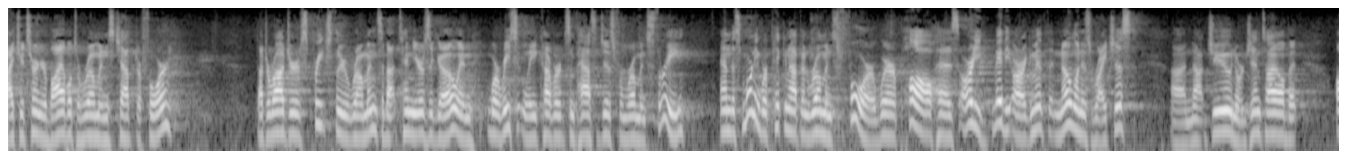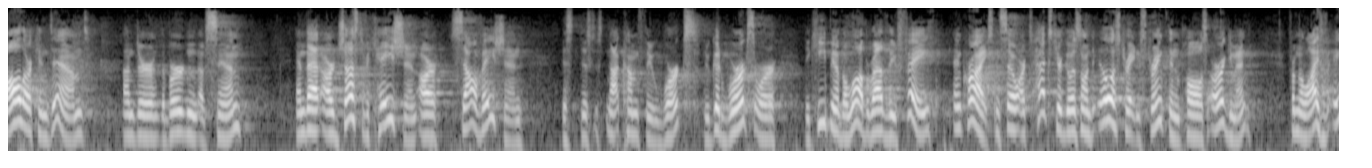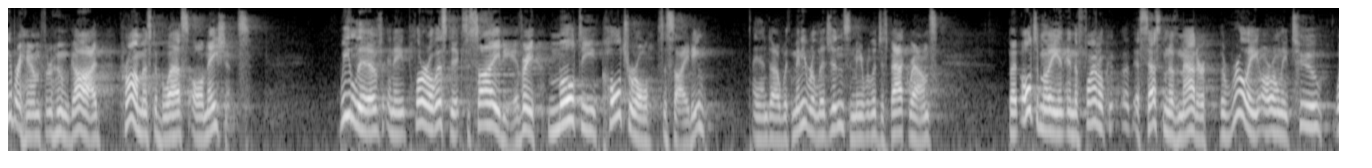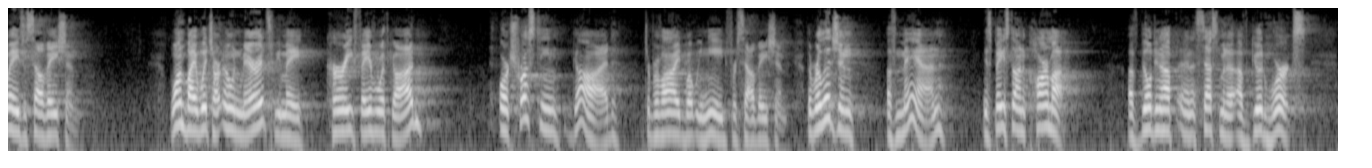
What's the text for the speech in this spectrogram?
Invite you to turn your Bible to Romans chapter 4. Dr. Rogers preached through Romans about 10 years ago and more recently covered some passages from Romans 3. And this morning we're picking up in Romans 4, where Paul has already made the argument that no one is righteous, uh, not Jew nor Gentile, but all are condemned under the burden of sin, and that our justification, our salvation, is, does not come through works, through good works or the keeping of the law, but rather through faith in Christ. And so our text here goes on to illustrate and strengthen Paul's argument from the life of Abraham, through whom God promised to bless all nations. We live in a pluralistic society, a very multicultural society, and uh, with many religions and many religious backgrounds. But ultimately, in, in the final uh, assessment of the matter, there really are only two ways of salvation one by which our own merits we may curry favor with God, or trusting God to provide what we need for salvation. The religion of man is based on karma, of building up an assessment of good works.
